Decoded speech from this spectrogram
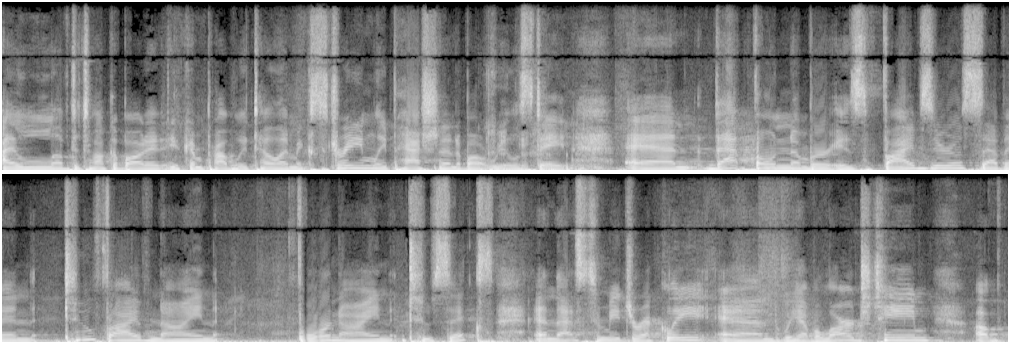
I love to talk about it. You can probably tell I'm extremely passionate about real estate. and that phone number is 507 259 4926. And that's to me directly. And we have a large team of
